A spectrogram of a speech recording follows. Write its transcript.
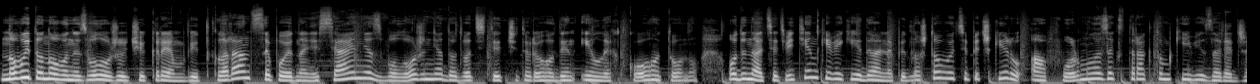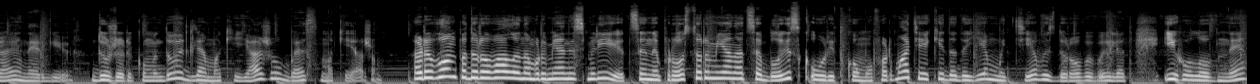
Новий тонований зволожуючий крем від Clarins – це поєднання сяєння, зволоження до 24 годин і легкого тону. 11 відтінків, які ідеально підлаштовуються під шкіру, а формула з екстрактом ківі заряджає енергію. Дуже рекомендую для макіяжу без макіяжу. Ревлон подарували нам рум'яність мрії. Це не просто рум'яна, це блиск у рідкому форматі, який додає миттєвий здоровий вигляд. І головне,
